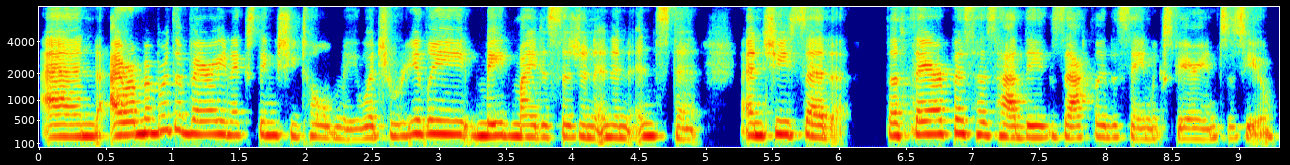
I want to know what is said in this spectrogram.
And I remember the very next thing she told me, which really made my decision in an instant. And she said, the therapist has had the exactly the same experience as you.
